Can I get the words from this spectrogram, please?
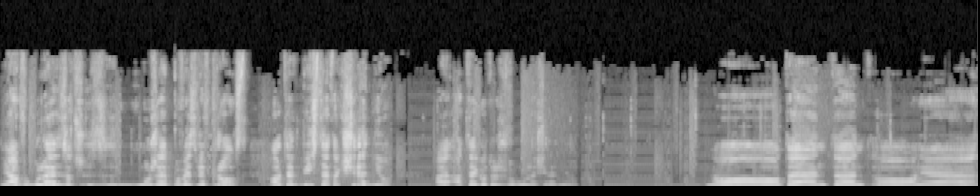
Ja w ogóle, z, może powiedzmy wprost, Altered Beast ja tak średnio, a, a tego to już w ogóle średnio. No, ten, ten, o nie.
